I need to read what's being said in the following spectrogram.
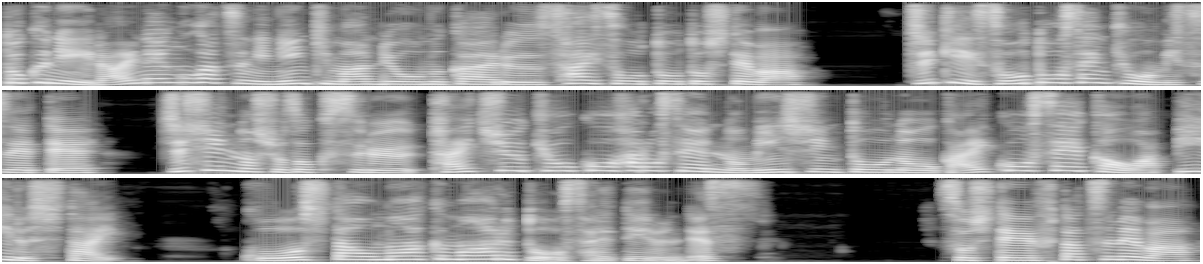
特に来年5月に任期満了を迎える蔡総統としては、次期総統選挙を見据えて、自身の所属する対中強硬派路線の民進党の外交成果をアピールしたい。こうした思惑もあるとされているんです。そして二つ目は、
